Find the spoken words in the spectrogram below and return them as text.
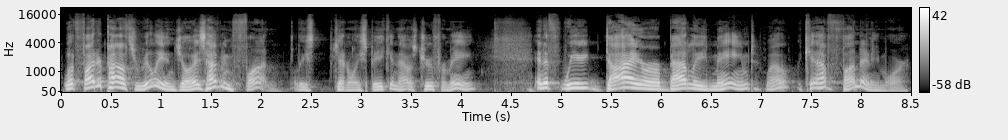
What fighter pilots really enjoy is having fun, at least generally speaking, that was true for me. And if we die or are badly maimed, well, we can't have fun anymore.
